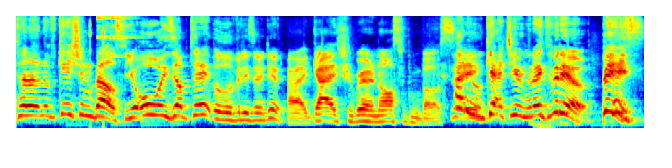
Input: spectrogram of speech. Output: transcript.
turn on that notification bell so you're always up to date with all the videos I do. Alright, guys, Shabir and Austin from below. And we'll catch you in the next video. Peace.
